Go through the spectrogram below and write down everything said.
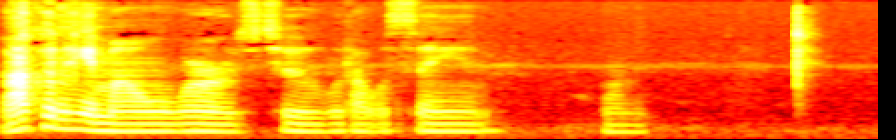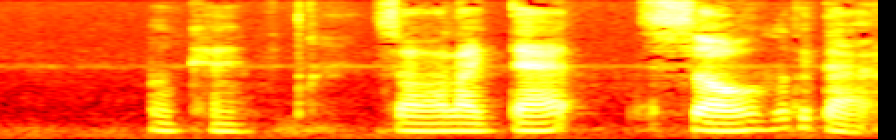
I couldn't hear my own words too, what I was saying. Okay. So I like that. So look at that.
